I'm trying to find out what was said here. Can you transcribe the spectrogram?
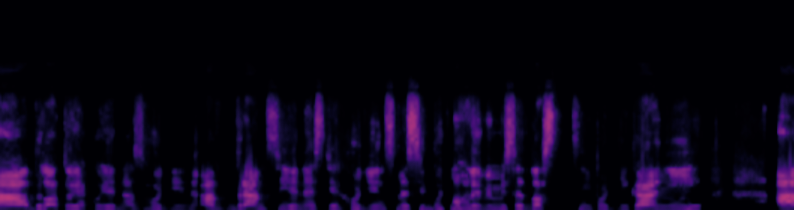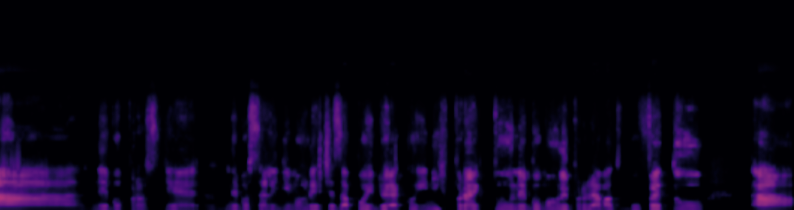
a byla to jako jedna z hodin. A v rámci jedné z těch hodin jsme si buď mohli vymyslet vlastní podnikání, a nebo prostě, nebo se lidi mohli ještě zapojit do jako jiných projektů, nebo mohli prodávat v bufetu a,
